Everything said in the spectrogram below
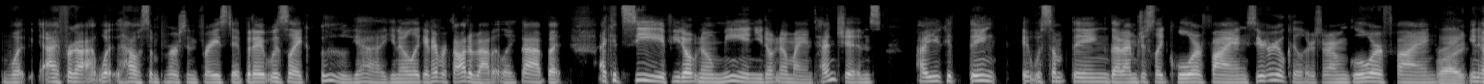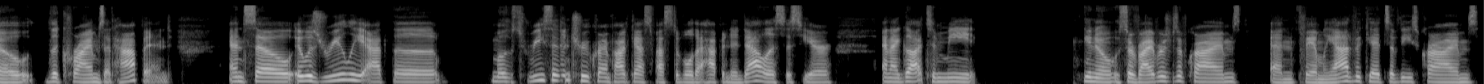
what I forgot what how some person phrased it, but it was like, ooh, yeah, you know, like I never thought about it like that. But I could see if you don't know me and you don't know my intentions, how you could think it was something that I'm just like glorifying serial killers or I'm glorifying, right. you know, the crimes that happened. And so it was really at the most recent true crime podcast festival that happened in Dallas this year. And I got to meet, you know, survivors of crimes and family advocates of these crimes.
